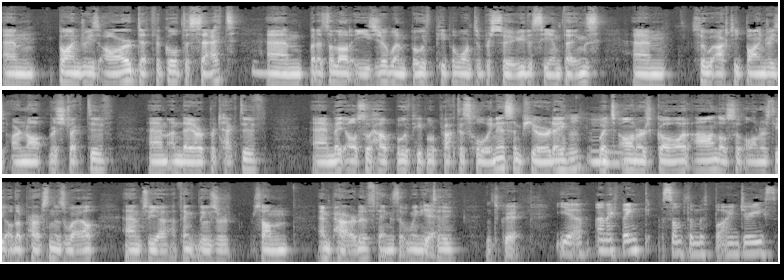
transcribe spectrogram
Um, boundaries are difficult to set, um, but it's a lot easier when both people want to pursue the same things. Um, so actually, boundaries are not restrictive, um, and they are protective. And they also help both people practice holiness and purity, which honors God and also honors the other person as well. Um, so yeah, I think those are some imperative things that we need Yeah. to. That's great. Yeah, and I think something with boundaries,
